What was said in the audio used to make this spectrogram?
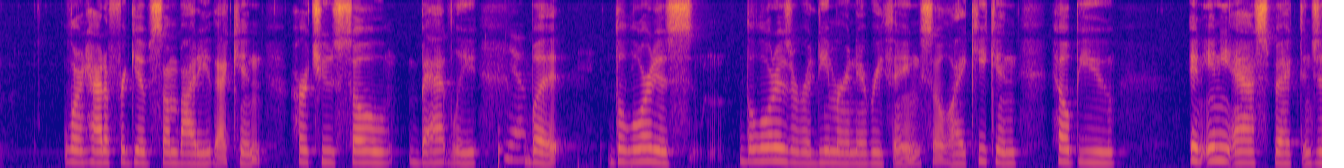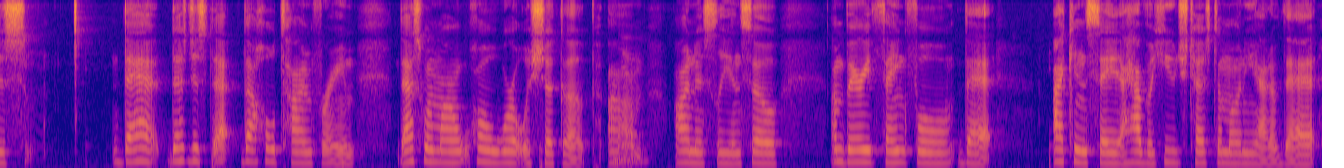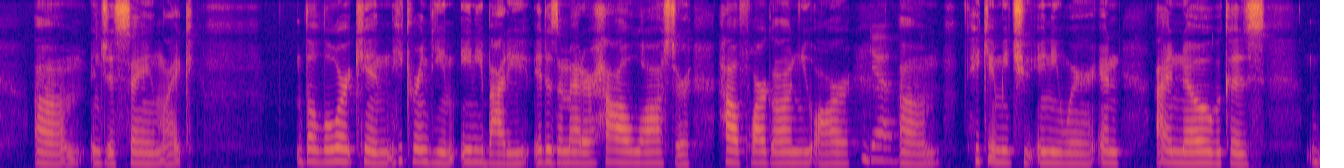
learn how to forgive somebody that can hurt you so badly. yeah. But the Lord is the Lord is a redeemer in everything. So like He can help you in any aspect, and just that that's just that that whole time frame. That's when my whole world was shook up. Um, honestly, and so I'm very thankful that I can say I have a huge testimony out of that, um, and just saying like the Lord can He can redeem anybody. It doesn't matter how lost or how far gone you are. Yeah. Um, he can meet you anywhere, and I know because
